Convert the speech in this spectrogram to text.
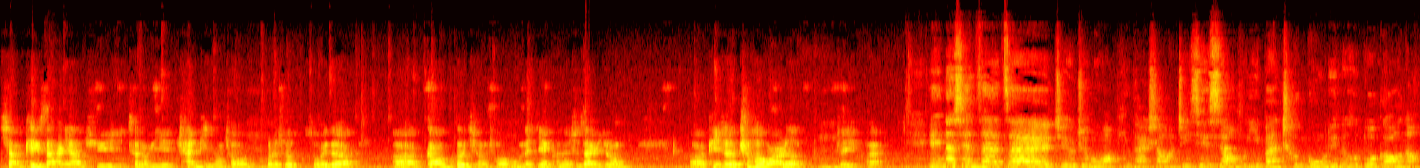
像 K 三那样去侧重于产品众筹，或者说所谓的呃高科技众筹。我们的点可能是在于这种呃平时的吃喝玩乐这一块。哎，那现在在这个追梦网平台上，这些项目一般成功率能有多高呢？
